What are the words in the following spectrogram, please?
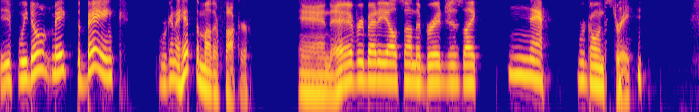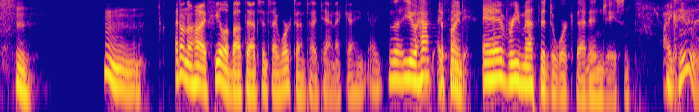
if we don't make the bank, we're going to hit the motherfucker. And everybody else on the bridge is like, nah, we're going straight. hmm. Hmm. I don't know how I feel about that since I worked on Titanic. I, I you have to I find think, every method to work that in, Jason. I do.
